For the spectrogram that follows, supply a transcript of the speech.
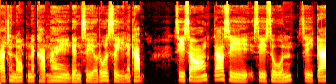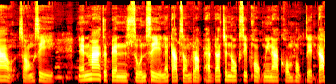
ราชนกนะครับให้เด่น 4 รูด4นะครับ42 94 40 49 24 เน้นมากจะเป็น 04 นะครับสำหรับแอดรัชนก 16 มีนาคม 67 ครับ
